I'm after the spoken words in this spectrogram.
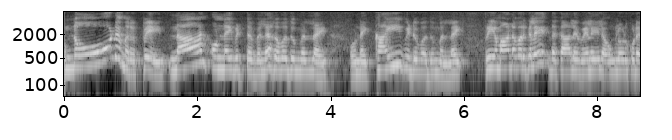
உன்னோடும் இருப்பேன். நான் உன்னை விட்டு விலகுவதும் இல்லை உன்னை கைவிடுவதும் இல்லை பிரியமானவர்களே இந்த காலை வேளையில உங்களோடு கூட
